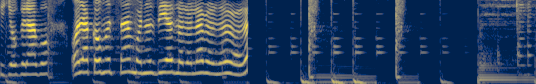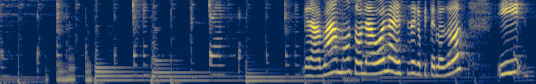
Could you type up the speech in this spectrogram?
si yo grabo, hola, ¿cómo están? Buenos días, bla, bla, bla, bla, bla, bla. Grabamos, hola, hola, este es el capítulo 2 y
